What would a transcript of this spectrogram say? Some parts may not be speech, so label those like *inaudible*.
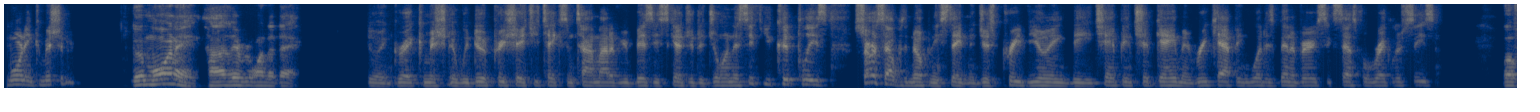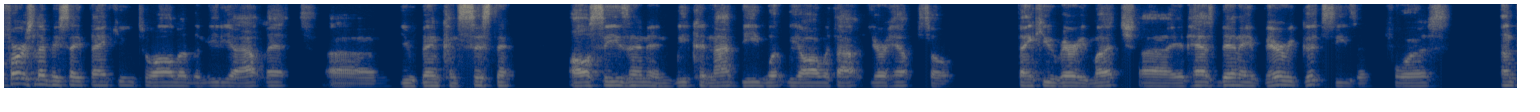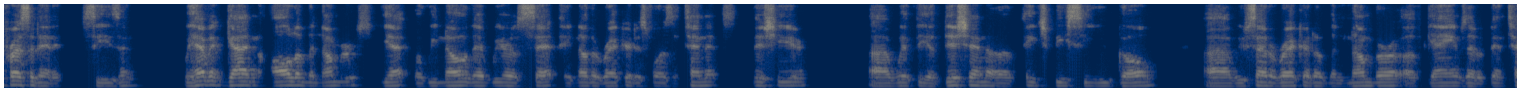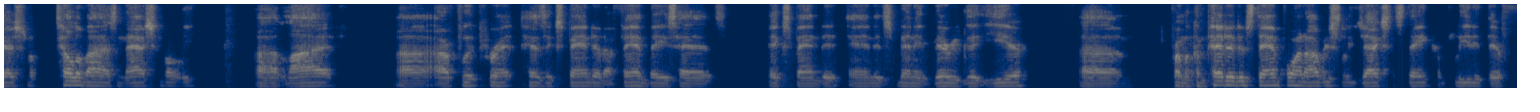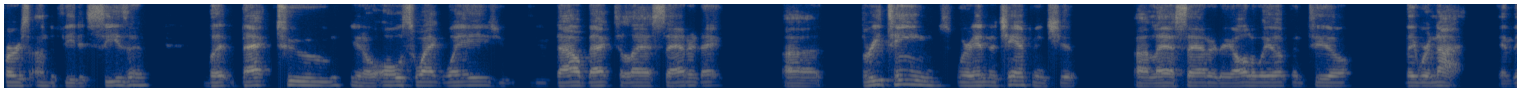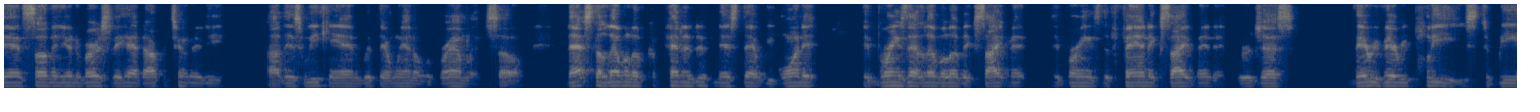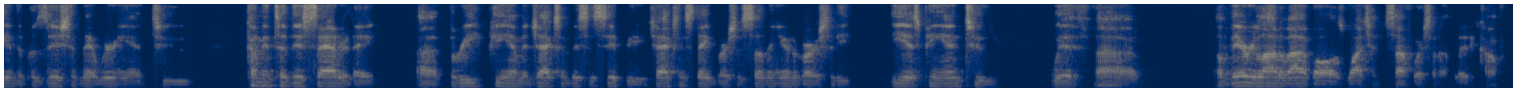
Good morning, Commissioner. Good morning. How's everyone today? Doing great, Commissioner. We do appreciate you taking some time out of your busy schedule to join us. If you could please start us out with an opening statement, just previewing the championship game and recapping what has been a very successful regular season. Well, first, let me say thank you to all of the media outlets. Uh, you've been consistent all season, and we could not be what we are without your help. So, thank you very much. Uh, it has been a very good season for us, unprecedented season. We haven't gotten all of the numbers yet, but we know that we are set another record as far as attendance this year. Uh, with the addition of HBCU Go, uh, we've set a record of the number of games that have been te- televised nationally, uh, live. Uh, our footprint has expanded, our fan base has expanded, and it's been a very good year. Um, from a competitive standpoint, obviously Jackson State completed their first undefeated season, but back to you know old SWAC ways. You, you dial back to last Saturday. Uh, three teams were in the championship uh, last Saturday, all the way up until they were not, and then Southern University had the opportunity uh, this weekend with their win over Grambling. So that's the level of competitiveness that we wanted. It brings that level of excitement it brings the fan excitement, and we're just very, very pleased to be in the position that we're in to come into this Saturday, uh, 3 p.m. in Jackson, Mississippi, Jackson State versus Southern University, ESPN2, with uh, a very lot of eyeballs watching the Southwestern Athletic Conference.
